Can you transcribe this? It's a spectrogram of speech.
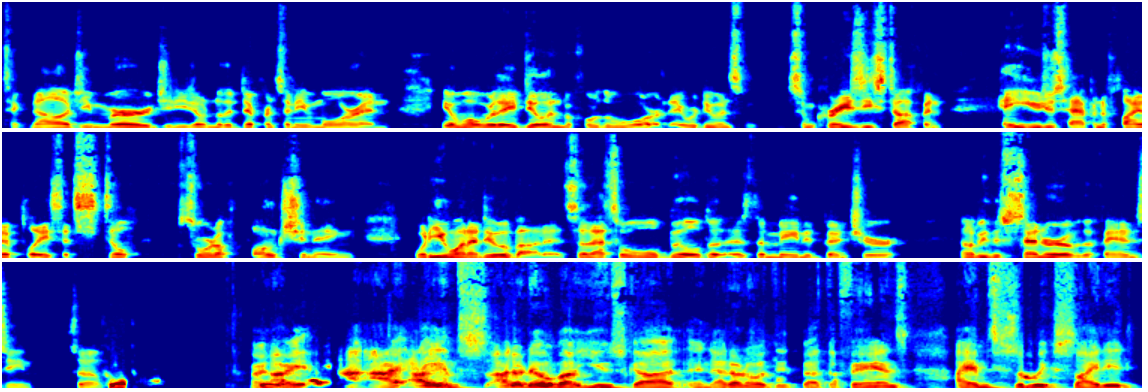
technology merge, and you don't know the difference anymore. And you know what were they doing before the war? They were doing some some crazy stuff, and hey, you just happen to find a place that's still sort of functioning. What do you want to do about it? So that's what we'll build as the main adventure. That'll be the center of the fanzine. So Cool. I, I, I, I am. I don't know about you, Scott, and I don't know about the fans. I am so excited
